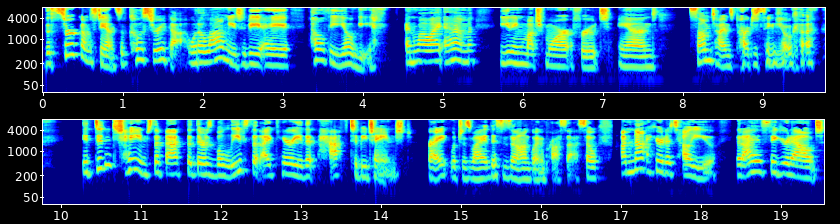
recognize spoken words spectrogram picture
the circumstance of Costa Rica would allow me to be a healthy yogi. And while I am eating much more fruit and sometimes practicing yoga, it didn't change the fact that there's beliefs that I carry that have to be changed, right? Which is why this is an ongoing process. So I'm not here to tell you that I have figured out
